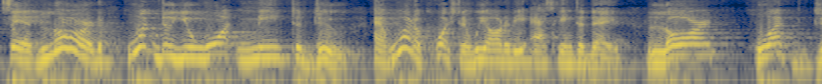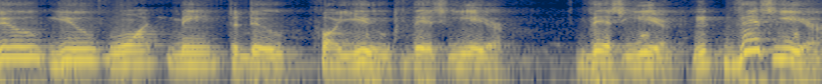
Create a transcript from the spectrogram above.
said, Lord, what do you want me to do? And what a question we ought to be asking today. Lord, what do you want me to do for you this year? This year. This year.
